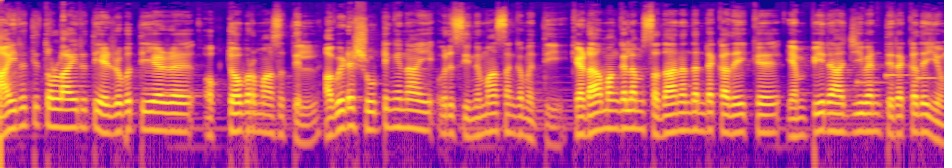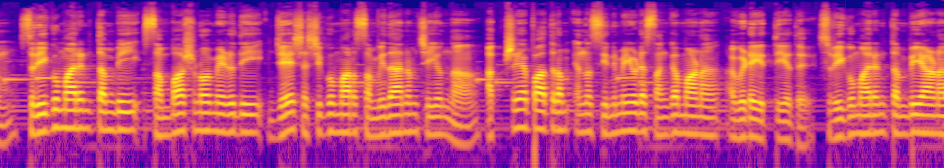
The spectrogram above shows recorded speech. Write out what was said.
ആയിരത്തി തൊള്ളായിരത്തി എഴുപത്തിയേഴ് ഒക്ടോബർ മാസത്തിൽ അവിടെ ഷൂട്ടിങ്ങിനായി ഒരു സിനിമാ സംഘമെത്തി. കെടാമംഗലം സദാനന്ദന്റെ കഥയ്ക്ക് എം പി രാജീവൻ തിരക്കഥയും ശ്രീകുമാരൻ തമ്പി സംഭാഷണവും എഴുതി ജെ ശശികുമാർ സംവിധാനം ചെയ്യുന്ന അക്ഷയപാത്രം എന്ന സിനിമയുടെ സംഘമാണ് അവിടെ എത്തിയത്. ശ്രീകുമാരൻ തമ്പിയാണ്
